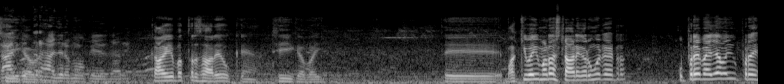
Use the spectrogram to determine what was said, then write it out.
ਕਾਗਜ਼ ਆ ਪੱਤਰ ਹਾਜ਼ਰ ਆ ਮੌਕੇ ਦੇ ਸਾਰੇ। ਕਾਗਜ਼ ਪੱਤਰ ਸਾਰੇ ਓਕੇ ਆ ਠੀਕ ਆ ਬਾਈ। ਤੇ ਬਾਕੀ ਬਾਈ ਮਾੜਾ ਸਟਾਰਟ ਕਰੂੰਗਾ ਟਰੈਕਟਰ ਉੱਪਰੇ ਬਹਿ ਜਾ ਬਾਈ ਉੱਪਰੇ।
